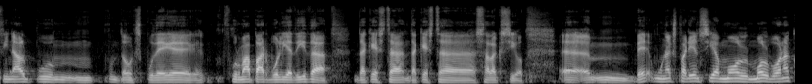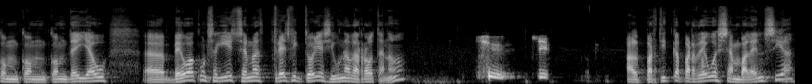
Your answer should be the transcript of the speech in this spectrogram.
final doncs, poder formar part, volia dir, d'aquesta selecció. Eh, bé, una experiència molt, molt bona, com, com, com dèieu. Eh, veu aconseguir, sembla, tres victòries i una derrota, no? Sí. sí. El partit que perdeu és en València?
